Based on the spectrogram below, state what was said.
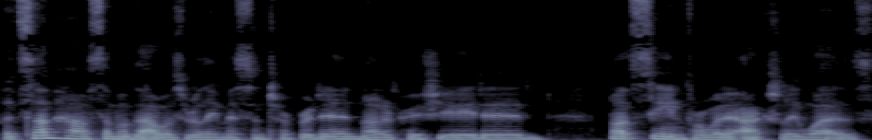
But somehow some of that was really misinterpreted, not appreciated, not seen for what it actually was.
